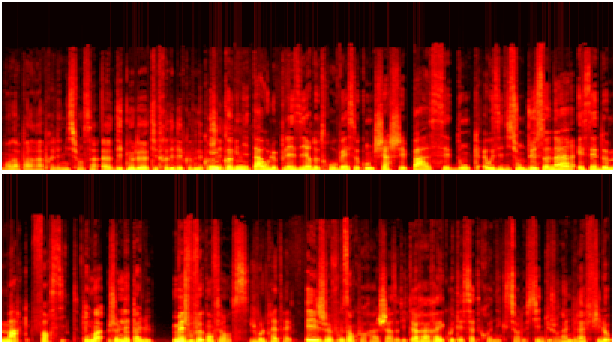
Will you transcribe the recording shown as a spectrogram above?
Bon, on en reparlera après l'émission, ça. Euh, Dites-nous le titre du livre que vous nous conseillez. Incognita ou le plaisir de trouver ce qu'on ne cherchait pas, c'est donc aux éditions du Sonneur et c'est de Marc Forsyth. Et moi, je ne l'ai pas lu, mais je vous fais confiance. Je vous le prêterai. Et je vous encourage, chers auditeurs, à réécouter cette chronique sur le site du journal de la philo.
